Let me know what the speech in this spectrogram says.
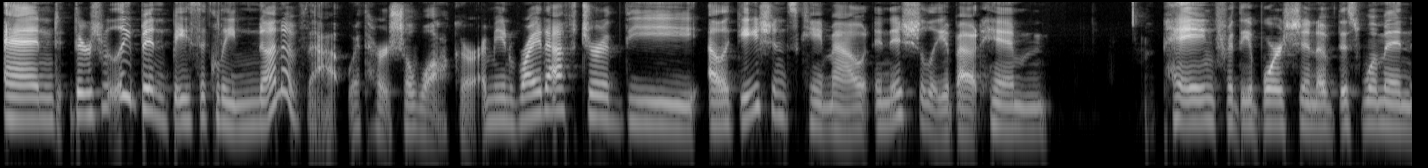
And there's really been basically none of that with Herschel Walker. I mean, right after the allegations came out initially about him paying for the abortion of this woman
